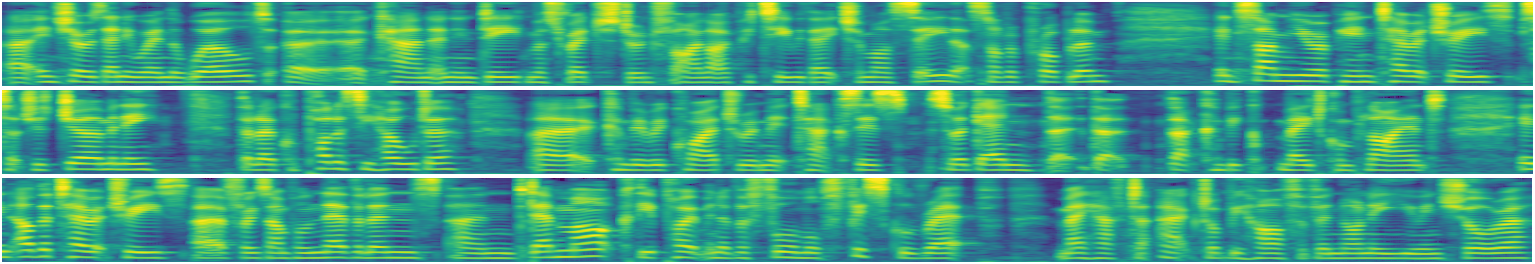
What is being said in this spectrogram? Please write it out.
uh, insurers anywhere in the world uh, uh can and indeed must register and file IPT with HMRC. That's not a problem. In some European territories, such as Germany, the local policyholder uh, can be required to remit taxes. So again, that, that, that can be made compliant. In other territories, uh, for example, Netherlands and Denmark, the appointment of a formal fiscal rep may have to act on behalf of a non-EU insurer.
